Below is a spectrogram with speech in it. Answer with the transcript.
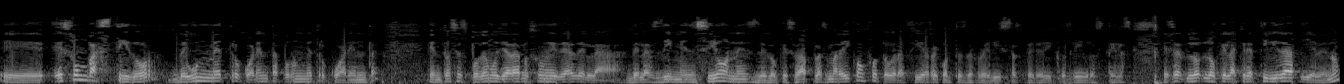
eh, es un bastidor de un metro cuarenta por un metro cuarenta, entonces podemos ya darnos una idea de, la, de las dimensiones de lo que se va a plasmar ahí con fotografías, recortes de revistas, periódicos, libros, telas, es lo, lo que la creatividad lleve, ¿no?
